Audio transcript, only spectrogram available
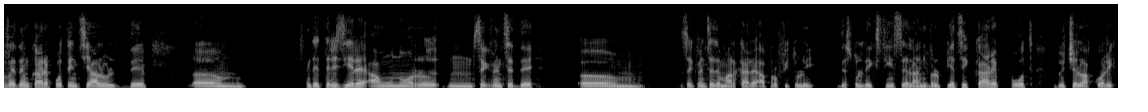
vedem că are potențialul de um, de trezire a unor um, secvențe de um, secvențe de marcare a profitului destul de extinse la nivelul pieței care pot duce la corecții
